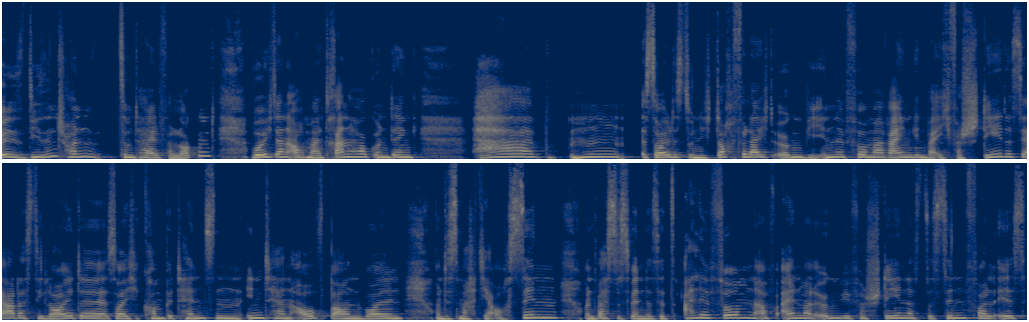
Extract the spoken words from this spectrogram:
Die sind schon zum Teil verlockend, wo ich dann auch mal dran hocke und denke, ha, hm, solltest du nicht doch vielleicht irgendwie in eine Firma reingehen, weil ich verstehe das ja, dass die Leute solche Kompetenzen intern aufbauen wollen und es macht ja auch Sinn. Und was ist, wenn das jetzt alle Firmen auf einmal irgendwie verstehen, dass das sinnvoll ist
